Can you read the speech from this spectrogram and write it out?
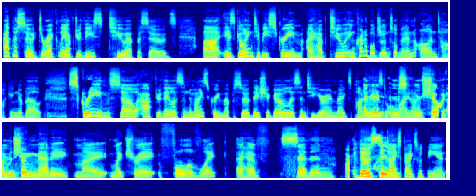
episode directly after these two episodes uh, is going to be Scream. I have two incredible gentlemen on talking about Scream. So after they listen to my Scream episode, they should go listen to your and Meg's podcast. I mean, I'm, just, I'm, show, I'm just showing Maddie my my tray full of like I have seven. Are those seven? the dice bags with the an-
